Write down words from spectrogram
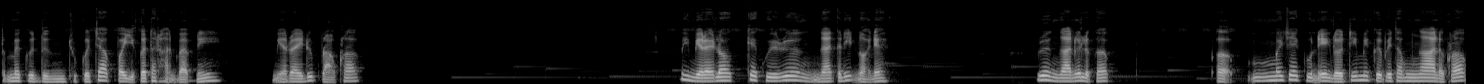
ทำไมคุณถึงฉุกกระชากไปอย่างกระทันหันแบบนี้ มีอะไรหรือเปล่าครับ ไม่มีอะไรหรอกแค่คุยเรื่องงานกันนิดหน่อยเนี่ยเรื่องงานนี่เหรอครับ เออไม่ใช่คุณเองเหรอที่ไม่เคยไปทำงานเหรอครับ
